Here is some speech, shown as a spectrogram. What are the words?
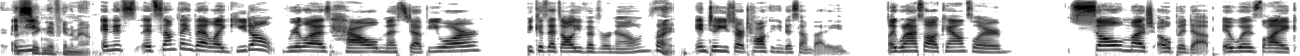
a And you- significant amount. And it's it's something that like you don't realize how messed up you are because that's all you've ever known Right. until you start talking to somebody. Like when I saw a counselor, so much opened up. It was like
